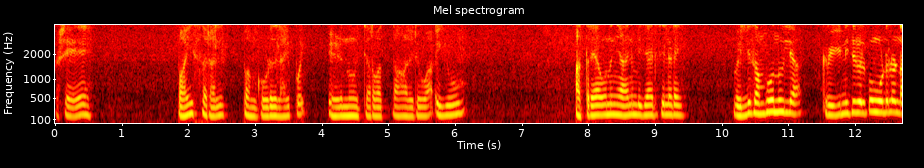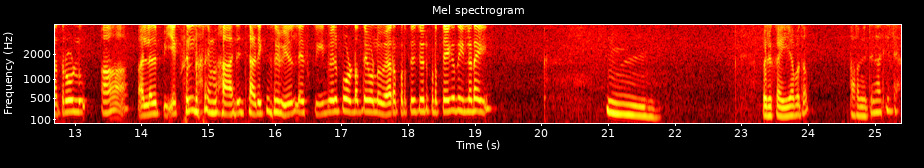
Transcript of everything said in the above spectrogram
പക്ഷേ പൈസ ഒരല്പം കൂടുതലായിപ്പോയി. എഴുന്നൂറ്റി അറുപത്തിനാല് രൂപ. അയ്യോ. അത്രയാവുമെന്ന് ഞാനും വിചാരിച്ചില്ലടേ. വലിയ സംഭവമൊന്നുമില്ല. സ്ക്രീൻ ഇച്ചിരി വലുപ്പം കൂടുതലുണ്ട് അത്രേ ഉള്ളൂ. ആ അല്ലാതെ പി എക്സ് എൽ എന്ന് പറയുമ്പോൾ ആരും ചാടിക്കറി വീടല്ലേ സ്ക്രീൻ വലുപ്പം ഉണ്ടത്തേ ഉള്ളൂ. വേറെ പ്രത്യേകിച്ച് ഒരു പ്രത്യേകത ഇല്ലടേ. ഒരു കയ്യാബദ്ധം. പറഞ്ഞിട്ട് കാര്യമില്ല.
